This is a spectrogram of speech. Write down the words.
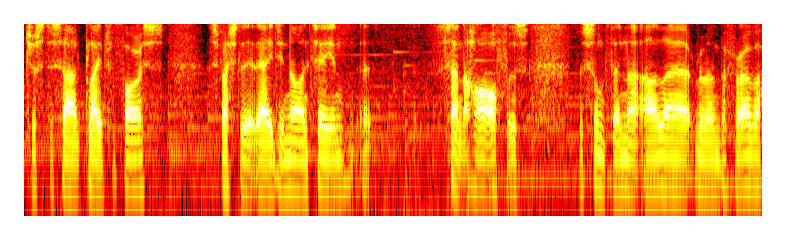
just to say I'd played for Forest, especially at the age of 19. Centre half was was something that I'll uh, remember forever.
